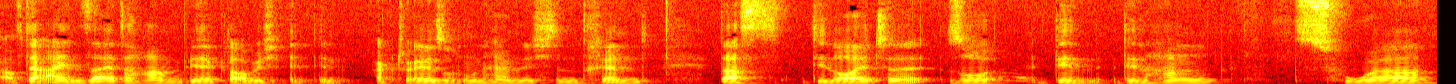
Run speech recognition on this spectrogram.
auf der einen Seite haben wir, glaube ich, in, in aktuell so einen unheimlichen Trend, dass die Leute so den, den Hang zur,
